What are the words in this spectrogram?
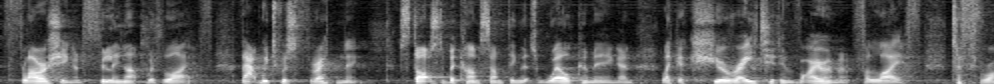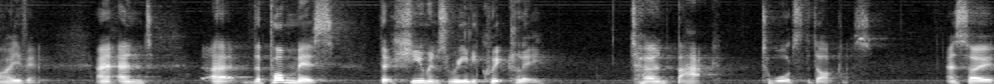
flourishing and filling up with life. That which was threatening starts to become something that's welcoming and like a curated environment for life to thrive in. And, and uh, the problem is that humans really quickly turned back towards the darkness. And so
